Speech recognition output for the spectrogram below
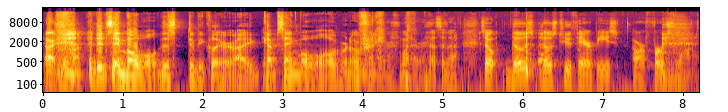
All right, move on. I did say mobile, just to be clear. I kept saying mobile over and over. whatever, whatever. That's enough. So those those two therapies are first line.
